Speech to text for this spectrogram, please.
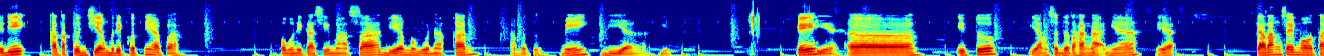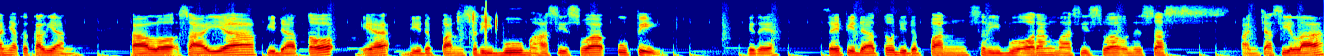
Jadi kata kunci yang berikutnya apa? Komunikasi massa dia menggunakan apa tuh? Media gitu. Oke, okay, uh, eh, itu yang sederhananya ya. Sekarang saya mau tanya ke kalian, kalau saya pidato ya di depan seribu mahasiswa UP gitu ya. Saya pidato di depan seribu orang mahasiswa Universitas Pancasila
